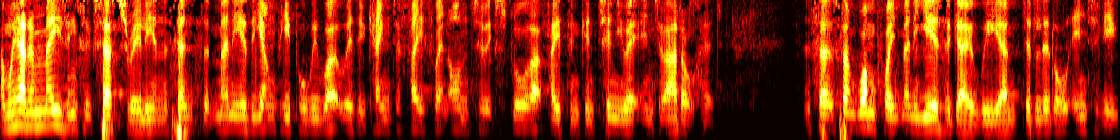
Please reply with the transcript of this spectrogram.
And we had an amazing success, really, in the sense that many of the young people we worked with who came to faith went on to explore that faith and continue it into adulthood. And so at some one point many years ago, we um, did a little interview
